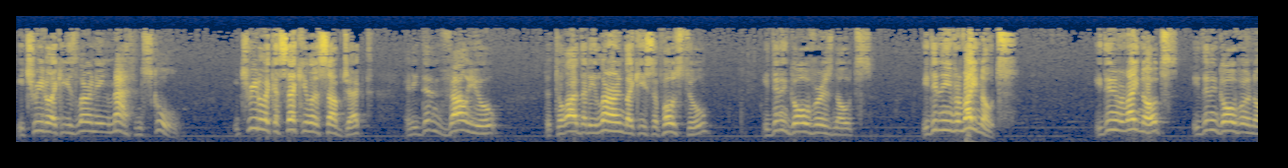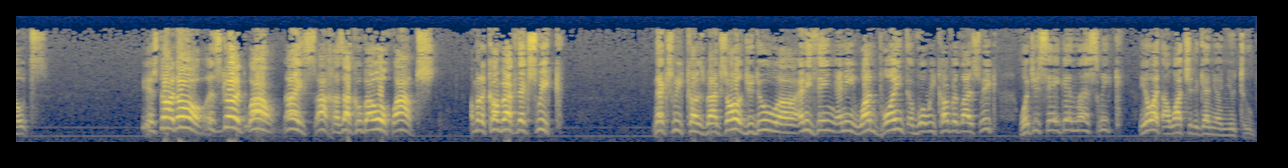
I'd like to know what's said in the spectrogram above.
He treated it like he's learning math in school. He treated it like a secular subject, and he didn't value the Torah that he learned like he's supposed to. He didn't go over his notes. He didn't even write notes. He didn't even write notes. He didn't go over notes. He just thought, oh, it's good. Wow, nice. Ah, chazaku baruch. Wow. Psh. I'm going to come back next week. Next week comes back. So, did you do uh, anything, any one point of what we covered last week? What'd you say again last week? You know what? I'll watch it again on YouTube.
